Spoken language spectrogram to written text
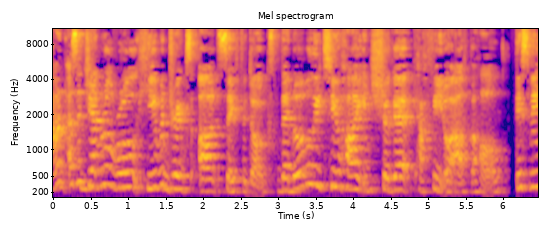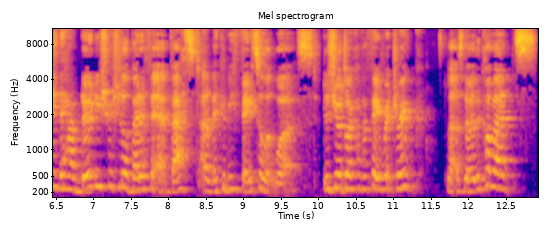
And as a general rule, human drinks aren't safe for dogs. They're normally too high in sugar, caffeine, or alcohol. This means they have no nutritional benefit at best and they can be fatal at worst. Does your dog have a favourite drink? Let us know in the comments.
